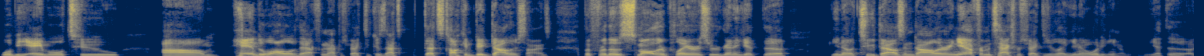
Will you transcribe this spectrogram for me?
will be able to um, handle all of that from that perspective because that's that's talking big dollar signs. But for those smaller players who are going to get the you know, two thousand dollar, and yeah, from a tax perspective, you're like, you know, what do you know, you have to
